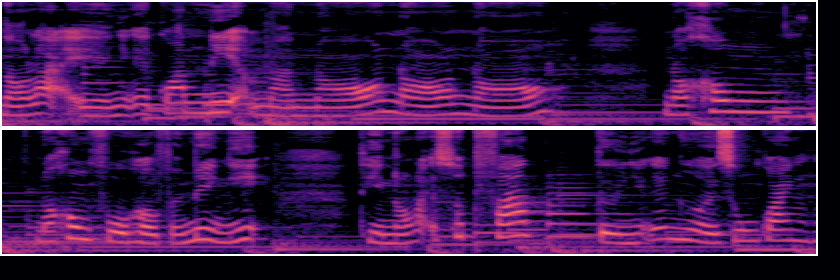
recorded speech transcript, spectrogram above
nó lại, những cái quan niệm mà nó nó nó nó không nó không phù hợp với mình ý, thì nó lại xuất phát từ những cái người xung quanh,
